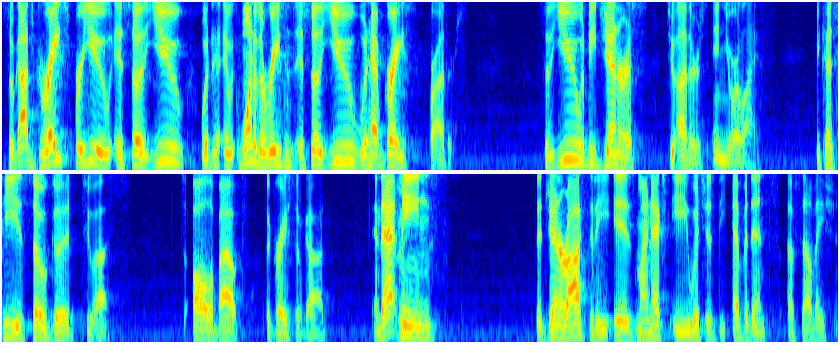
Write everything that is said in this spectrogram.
So God's grace for you is so that you would, one of the reasons is so that you would have grace for others, so that you would be generous to others in your life because He is so good to us. All about the grace of God. And that means that generosity is my next E, which is the evidence of salvation.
